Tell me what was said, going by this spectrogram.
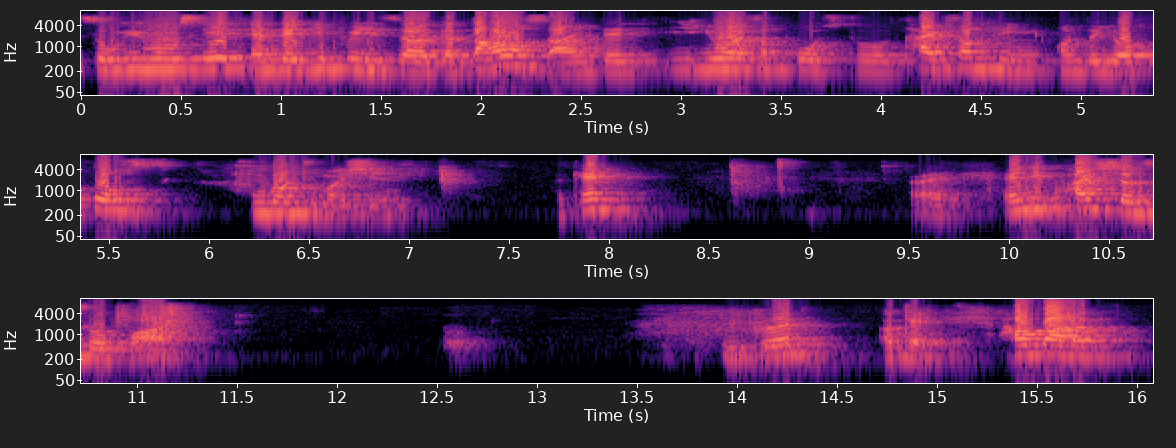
So you use it, and then if it is uh, the dollar sign, then you are supposed to type something on the, your host Ubuntu machine. Okay? All right. Any questions so far? You good? Okay. How about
